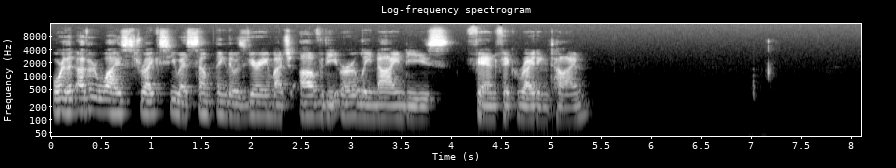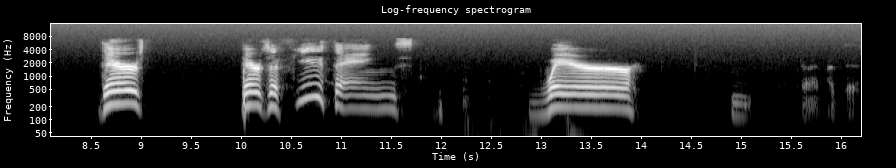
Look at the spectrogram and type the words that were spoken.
or that otherwise strikes you as something that was very much of the early '90s fanfic writing time? there's there's a few things where hmm, can I put this?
